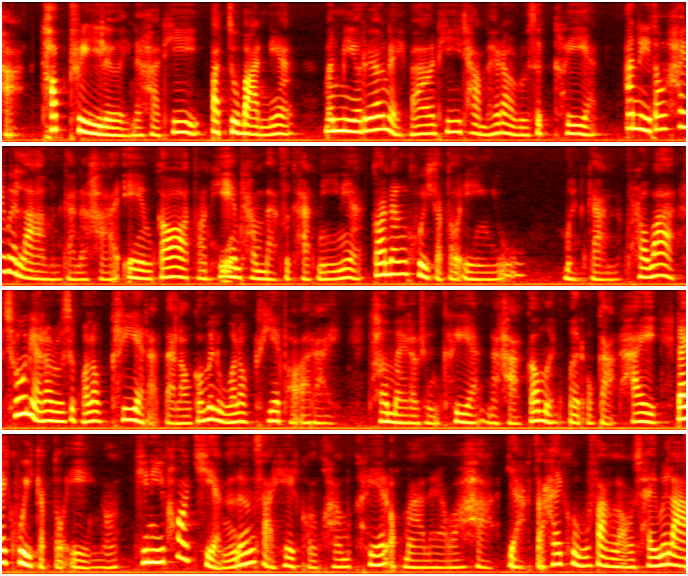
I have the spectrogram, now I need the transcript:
ค่ะท็อปทรีเลยนะคะที่ปัจจุบันเนี่ยมันมีเรื่องไหนบ้างที่ทำให้เรารู้สึกเครียด อันนี้ต้องให้เวลาเหมือนกันนะคะ เอมก็ตอนที่เอมทำแบบฝึกหัดนี้เนี่ยก็นั่งคุยกับตัวเองอยู่เหมือนกัน เพราะว่าช่วงเนี้ยเรารู้สึกว่าเราเครียดอะแต่เราก็ไม่รู้ว่าเราเครียดเพราะอะไร ทำไมเราถึงเครียดนะคะ ก็เหมือนเปิดโอกาสให้ได้คุยกับตัวเองเนาะทีนี้พอเขียนเรื่องสาเหตุของความเครียดออกมาแล้วอะค่ะ อยากจะให้คุณผู้ฟังลองใช้เวลา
